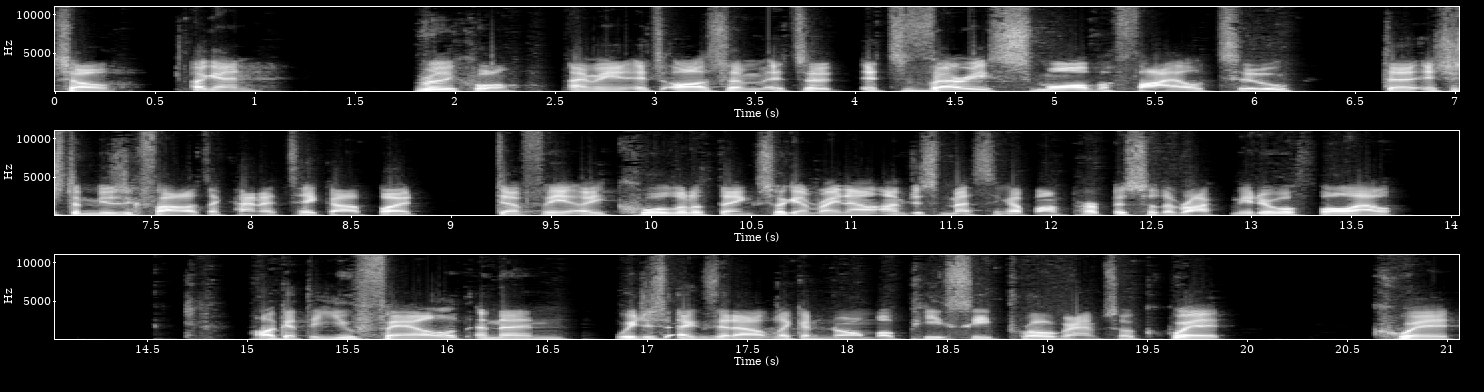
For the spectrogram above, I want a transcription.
So again, really cool. I mean, it's awesome. It's a it's very small of a file too. The it's just the music files that kind of take up, but definitely a cool little thing. So again, right now I'm just messing up on purpose so the rock meter will fall out. I'll get the you failed, and then we just exit out like a normal PC program. So quit, quit,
